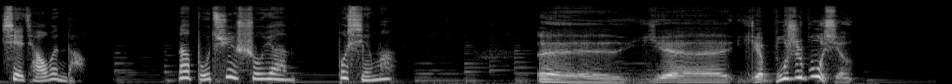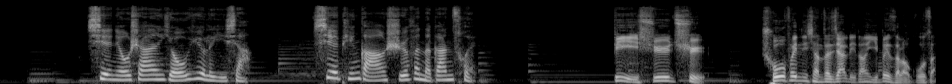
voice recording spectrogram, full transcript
谢桥问道：“那不去书院不行吗？”呃，也也不是不行。谢牛山犹豫了一下，谢平岗十分的干脆：“必须去，除非你想在家里当一辈子老姑子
